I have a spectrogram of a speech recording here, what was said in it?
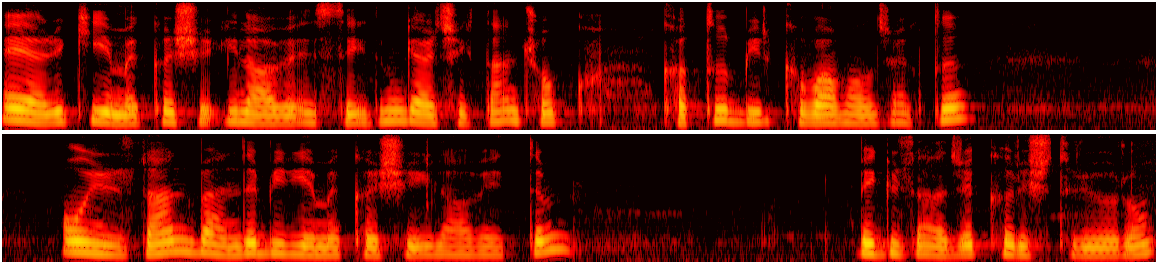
Eğer 2 yemek kaşığı ilave etseydim gerçekten çok katı bir kıvam alacaktı. O yüzden ben de bir yemek kaşığı ilave ettim. Ve güzelce karıştırıyorum.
